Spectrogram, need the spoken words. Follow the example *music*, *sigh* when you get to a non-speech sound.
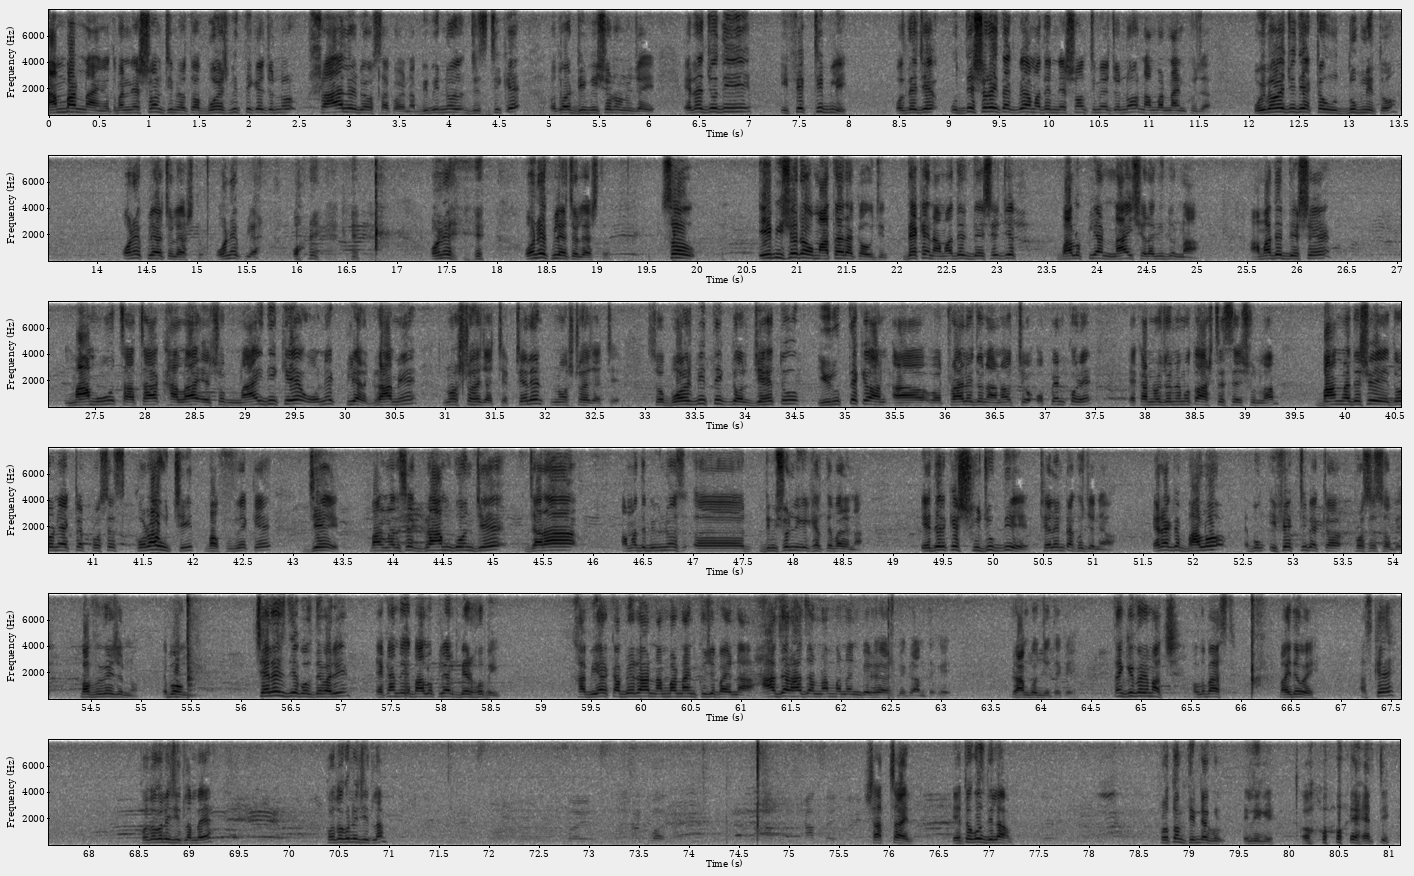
নাম্বার নাইন অথবা ন্যাশনাল টিমে অথবা বয়স ভিত্তিকের জন্য ট্রায়ালের ব্যবস্থা করে না। বিভিন্ন ডিস্ট্রিক্টে অথবা ডিভিশন অনুযায়ী। এটা যদি ইফেক্টিভলি বলতে যে উদ্দেশ্যটাই থাকবে আমাদের ন্যাশনাল টিমের জন্য নাম্বার নাইন খোঁজা। ওইভাবে যদি একটা উদ্যোগ নিত, অনেক প্লেয়ার চলে আসতো। অনেক প্লেয়ার অনেক অনেক অনেক প্লেয়ার চলে আসতো। সো এই বিষয়টাও মাথায় রাখা উচিত। দেখেন, আমাদের দেশে যে ভালো প্লেয়ার নাই, সেটা কিন্তু না। আমাদের দেশে মামু, চাচা, খালা এসব নাই দিকে অনেক প্লেয়ার গ্রামে নষ্ট হয়ে যাচ্ছে ট্যালেন্ট নষ্ট হয়ে যাচ্ছে। সো বয়সভিত্তিক দল যেহেতু ইউরোপ থেকে ট্রায়ালের জন্য আনা হচ্ছে ওপেন করে একান্ন জনের মতো আসতেছে শুনলাম। বাংলাদেশে এ ধরনের একটা প্রসেস করা উচিত বা ফুফেকে যে বাংলাদেশের গ্রামগঞ্জে যারা আমাদের বিভিন্ন ডিভিশন লিগে খেলতে পারে না, এদেরকে সুযোগ দিয়ে ট্যালেন্টটা খুঁজে নেওয়া। এটা একটা ভালো এবং ইফেক্টিভ একটা প্রসেস হবে বাফুফের জন্য। এবং চ্যালেঞ্জ দিয়ে বলতে পারি, এখান থেকে ভালো প্লেয়ার বের হবেই। খাবিয়ার কাবরেরা নাম্বার নাইন খুঁজে পায় না, হাজার হাজার নাম্বার নাইন বের হয়ে আসবে গ্রাম থেকে, গ্রামগঞ্জ থেকে। Thank you very much all the best by the way আজকে কতগুলি জিতলাম ভাইয়া? কতগুলি জিতলাম? সাত চার। এত গোল দিলাম? প্রথম তিনটা গোল এই লিগে *laughs* ও হ্যাঁ ঠিক।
